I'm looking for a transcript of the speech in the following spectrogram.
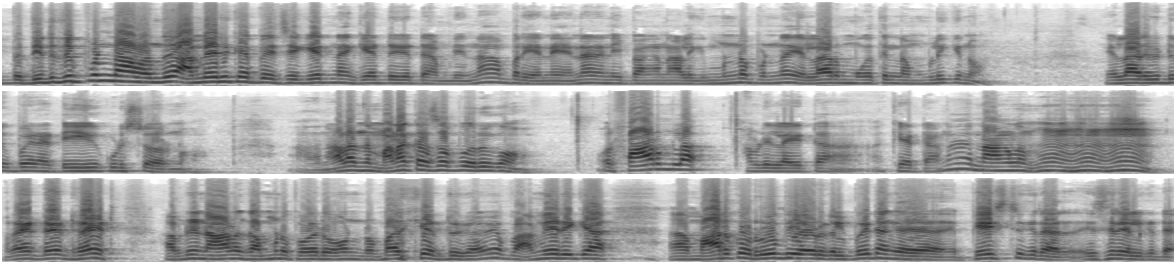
இப்போ திடுதிப்புன்னு நான் வந்து அமெரிக்கா பேச்சை கேட்டு நான் கேட்டு கேட்டேன் அப்படின்னா அப்புறம் என்ன என்ன நினைப்பாங்க? நாளைக்கு முன்ன பின்ன எல்லாரும் முகத்தில் நான் முழிக்கணும். எல்லார் வீட்டுக்கு போய் நான் டீ குடிச்சிட்டு வரணும். அதனால் அந்த மனக்கசப்பு இருக்கும். ஒரு ஃபார்முலா அப்படி லைட்டாக கேட்டாங்கன்னா நாங்களும் ம் ரைட் ரைட் ரைட் அப்படின்னு நானும் கம்முன்னு போயிடுவோன்ற மாதிரி கேட்டிருக்காங்க. இப்போ அமெரிக்கா மார்க்கோ ரூபி அவர்கள் போயிட்டு அங்கே பேசிட்டுருக்கிறார் இஸ்ரேல்கிட்ட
